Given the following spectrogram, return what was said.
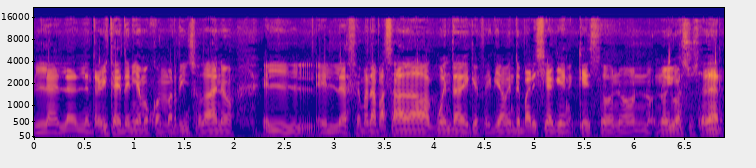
la, entrevista que teníamos con Martín Sodano la semana pasada daba cuenta de que efectivamente parecía que, eso no, no, iba a suceder,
